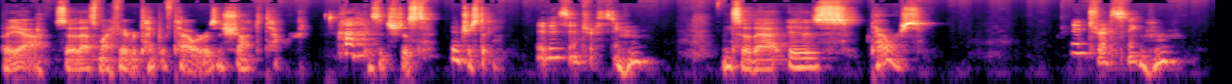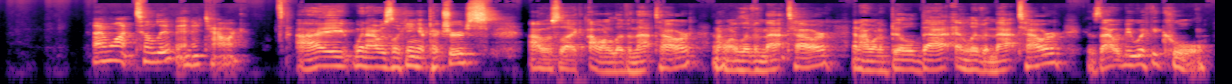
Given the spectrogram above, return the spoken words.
but yeah, so that's my favorite type of tower is a shot tower Huh. because it's just interesting. It is interesting. Mhm. And so that is towers. Interesting. Mhm. I want to live in a tower. I, when I was looking at pictures, I was like, I want to live in that tower and I want to live in that tower and I want to build that and live in that tower because that would be wicked cool.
